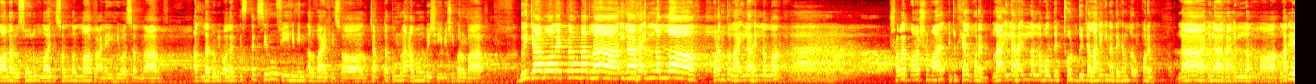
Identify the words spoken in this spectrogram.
কলা রসুল্লাহ সাল্লাহ আলহি ওয়াসাল্লাম আল্লাহ নবী বলেন, ইস্তাকসিরু ফিহি মিন আরবাই হিসল। চারটা তোমরা আমল বেশি বেশি করবা। দুইটা আমল, এক নাম্বার, লা ইলাহা ইল্লাল্লাহ। পড়েন তো লা ইলাহা ইল্লাল্লাহ? সবাই পড়ার সময় একটু খেয়াল করেন, লা ইলাহা ইল্লাল্লাহ বলতে ঠোঁট দুইটা লাগে কিনা দেখেন তো করেন লা ইলাহা ইল্লাল্লাহ, লাগে?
